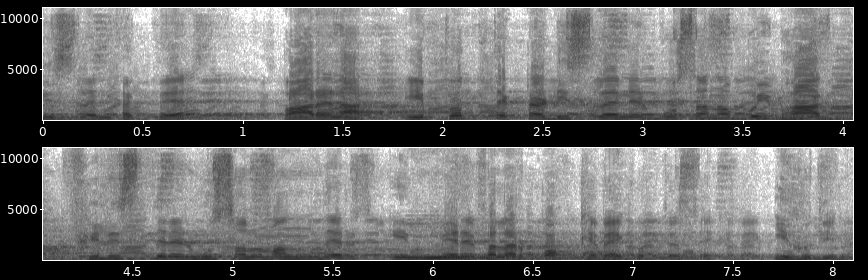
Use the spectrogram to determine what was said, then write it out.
ডিসলাইন থাকতে পারে না। এই প্রত্যেকটা ডিসলাইনের পঁচানব্বই ভাগ ফিলিস্তিনের মুসলমানদেরকে মেরে ফেলার পক্ষে ব্যয় করতেছে ইহুদিরা।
